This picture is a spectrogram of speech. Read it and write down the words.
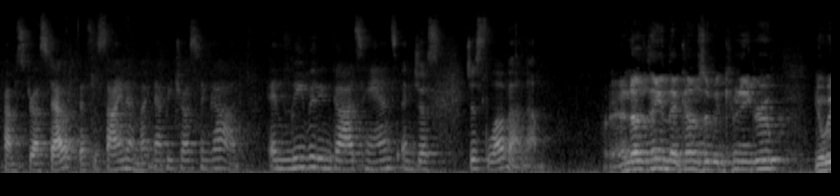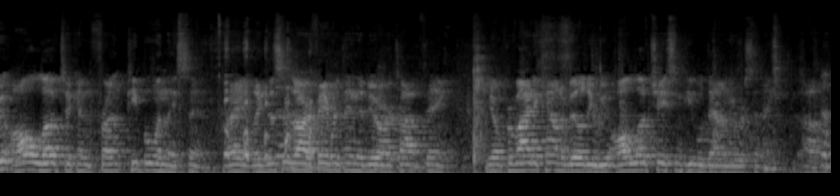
if I'm stressed out, that's a sign I might not be trusting God. And leave it in God's hands and just just love on them. Another thing that comes up in community group, you know, we all love to confront people when they sin, right? Like this is our favorite thing to do, our top thing. You know, provide accountability. We all love chasing people down who are sinning. Um,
